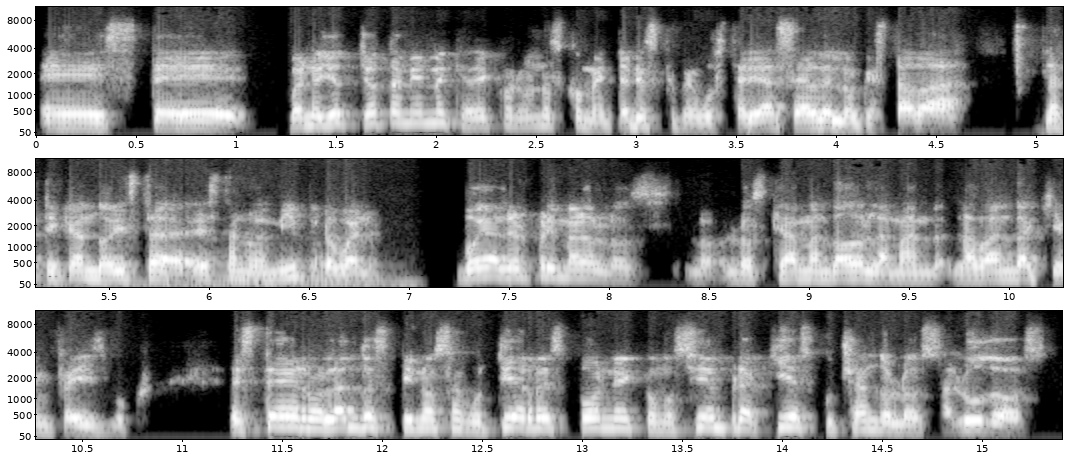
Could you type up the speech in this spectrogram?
Este, bueno, yo, yo también me quedé con unos comentarios que me gustaría hacer de lo que estaba platicando esta, esta Noemí, pero bueno, voy a leer primero los, los que ha mandado la, la banda aquí en Facebook. Este Rolando Espinosa Gutiérrez pone, como siempre, aquí escuchando los saludos.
